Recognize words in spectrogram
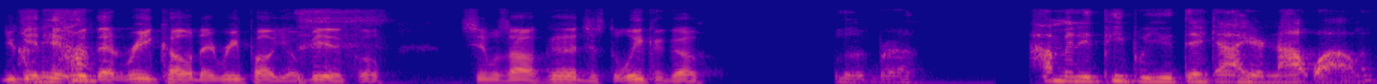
you I get mean, hit how- with that repo, they repo your vehicle. Shit was all good just a week ago. Look, bro. How many people you think out here not wilding?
